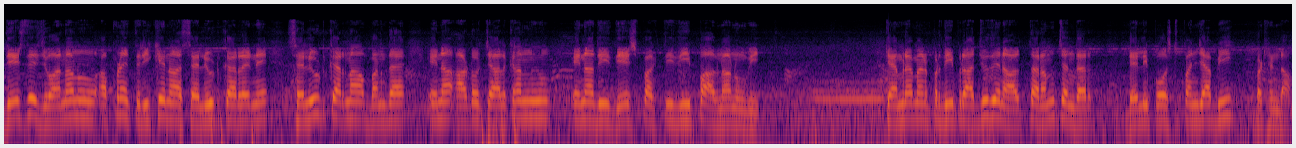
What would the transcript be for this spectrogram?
ਦੇਸ਼ ਦੇ ਜਵਾਨਾਂ ਨੂੰ ਆਪਣੇ ਤਰੀਕੇ ਨਾਲ ਸੈਲੂਟ ਕਰ ਰਹੇ ਨੇ, ਸੈਲੂਟ ਕਰਨਾ ਬਣਦਾ ਇਹਨਾਂ ਆਟੋ ਚਾਲਕਾਂ ਨੂੰ, ਇਹਨਾਂ ਦੀ ਦੇਸ਼ ਭਗਤੀ ਦੀ ਭਾਵਨਾ ਨੂੰ ਵੀ। ਕੈਮਰਾਮੈਨ ਪ੍ਰਦੀਪ ਰਾਜੂ ਦੇ ਨਾਲ ਧਰਮ ਚੰਦਰ ਡੇਲੀ ਪੋਸਟ, ਪੰਜਾਬੀ, ਬਠਿੰਡਾ।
